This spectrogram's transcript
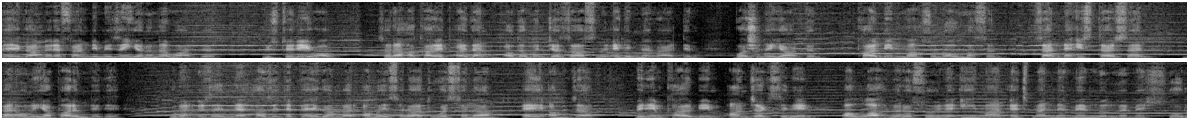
Peygamber Efendimizin yanına vardı. Müsterih ol. Sana hakaret eden adamın cezasını elimle verdim. Başını yardım. Kalbin mahzun olmasın. Sen ne istersen ben onu yaparım dedi. Bunun üzerine Hazreti Peygamber aleyhissalatu vesselam Ey amca benim kalbim ancak senin Allah ve Resulüne iman etmenle memnun ve meşhur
